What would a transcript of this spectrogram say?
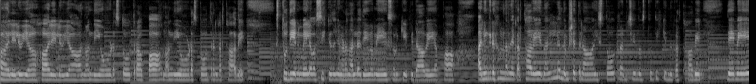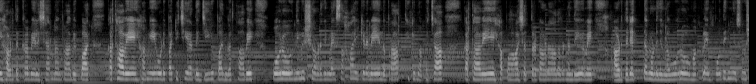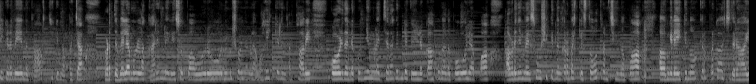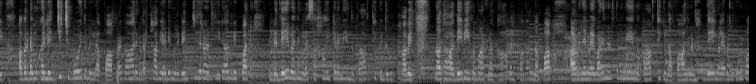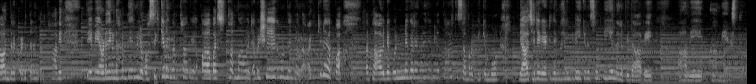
Hallelujah hallelujah. നന്ദിയോടെ സ്തോത്രപ്പ നന്ദിയോടെ സ്തോത്രം കർത്താവേ. സ്തുതിയന്മേലെ വസിക്കുന്ന ഞങ്ങളുടെ നല്ല ദൈവമേ സ്വർഗീയ പിതാവേ അപ്പ. അനുഗ്രഹം നിറഞ്ഞ കർത്താവെ നല്ല നിമിഷത്തിനായി സ്തോത്രം ചെയ്യുന്നു സ്തുതിക്കുന്നു കർത്താവെ. ദൈവമേ അവിടുത്തെ കൃപയിൽ ശരണം പ്രാപിപ്പാൻ കർത്താവെ അങ്ങയോട് പറ്റിച്ചേർന്ന് ജീവിപ്പാൻ കർത്താവെ. ഓരോ നിമിഷവും അവിടെ നിങ്ങളെ സഹായിക്കണമേ എന്ന് പ്രാർത്ഥിക്കുന്നു അപ്പച്ച. കർത്താവേ അപ്പാ ശത്രു കാണാതെ വിടണം ദൈവമേ. അവിടുത്തെ രക്തം കൊണ്ട് ഞങ്ങൾ ഓരോ മക്കളെയും പൊതിഞ്ഞ് സൂക്ഷിക്കണമേ എന്ന് പ്രാർത്ഥിക്കുന്നു അപ്പച്ച. അവിടുത്തെ ബലമുള്ള കരങ്ങളിൽ യേശപ്പ ഓരോ നിമിഷവും ഞങ്ങളെ വഹിക്കണം കർത്താവെ. കോഴി തന്റെ കുഞ്ഞുങ്ങളെ ചിറകിന്റെ കീഴിൽ കാക്കുന്നത് പോലെ അപ്പ അവിടെ ഞങ്ങളെ സൂക്ഷിക്കുന്ന കൃപയ്ക്ക് സ്തോത്രം ചെയ്യുന്നപ്പാ അവങ്കിലേക്ക് നോക്കി പ്രകാശിതരായി. അവരുടെ മുഖം ലജ്ജിച്ചു പോയതുമില്ല. അപ്പ പ്രകാരം കർത്താവെ അടിയങ്ങൾ ലജ്ജിതരായിട്ട് തീരാതിരിപ്പാൻ എന്റെ ദൈവം ഞങ്ങളെ സഹായിക്കണമേ എന്ന് പ്രാർത്ഥിക്കുന്നു കർത്താവെ. നാഥ ദൈവികമായിട്ടുള്ള കാവൽ പകർന്നപ്പ അവിടെ ഞങ്ങളെ വഴി നടത്തണമേ എന്ന് പ്രാർത്ഥിക്കുന്നു. അപ്പ ഞങ്ങളുടെ ഹൃദയങ്ങളെ അവിടെ രൂപാന്തരപ്പെടുത്തണം കർത്താവെ. ദേവി അവിടെ ഞങ്ങളുടെ ഹൃദയങ്ങളിൽ വസിക്കണം കർത്താവെ. അപ്പാ പരിശുദ്ധാത്മാവിന്റെ അഭിഷേകം കൊണ്ട് ഞങ്ങൾ നിറയ്ക്കണേ അപ്പ. കർത്താവിന്റെ പുന്നകരങ്ങൾ ഞങ്ങളെ താഴ്ത്തി സമർപ്പിക്കുമ്പോൾ യാചന കേട്ട് ഞങ്ങൾ അനുഗ്രഹിക്കുന്ന സ്വർഗീയ നല്ല പിതാവേ. ആമേൻ ആമേൻ. സ്തോത്രം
